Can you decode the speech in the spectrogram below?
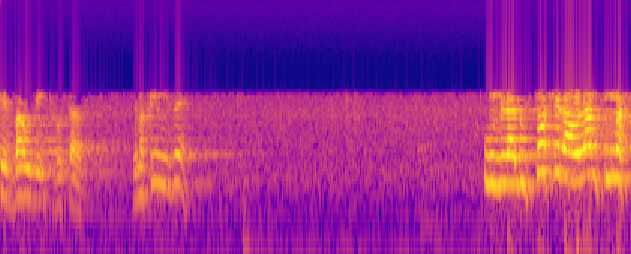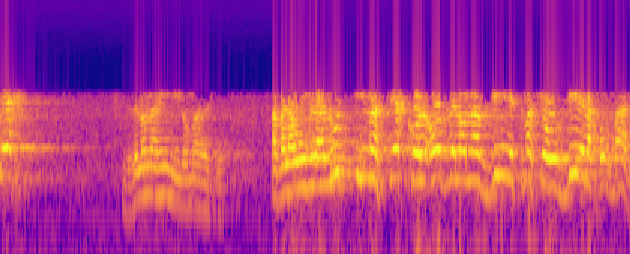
שבאו בעקבותיו. זה מתחיל מזה. אומללותו של העולם תימשך, וזה לא נעים לי לומר את זה, אבל האומללות תימשך כל עוד ולא נבין את מה שהוביל אל החורבן.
